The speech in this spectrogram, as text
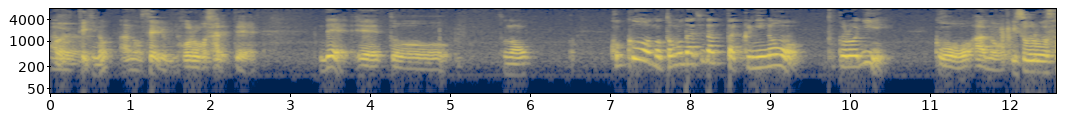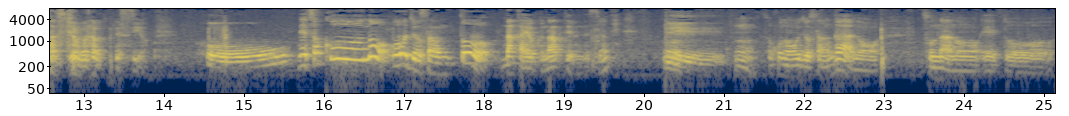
あの、はい敵のあの勢力に滅ぼされて、で、えっ、と、その、国王の友達だった国のところに、こう、あの、居候させてもらうんですよ。ほー。で、そこの王女さんと仲良くなってるんですよね。うんえうん、そこの王女さんが、あの、そんなあの、えっ、と、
